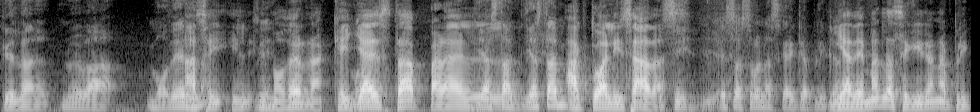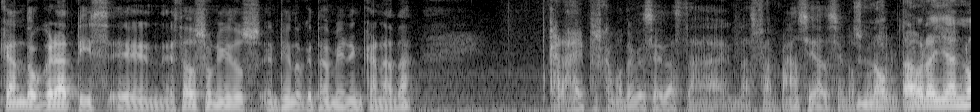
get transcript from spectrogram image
que la nueva Moderna, Ah, sí, y, moderna, que ya está para el... ya están, ya están, actualizadas. sí, esas son las que hay que aplicar. Y además las seguirán aplicando gratis en Estados Unidos, entiendo que también en Canadá. Caray, pues como debe ser hasta en las farmacias, en los No, consultorios. ahora ya no,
